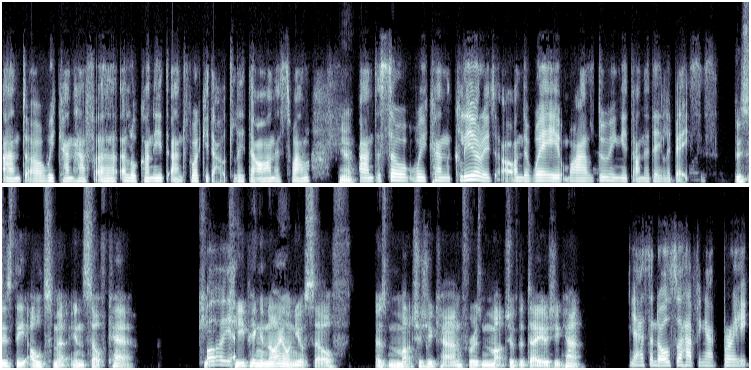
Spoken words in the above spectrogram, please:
and uh, we can have a, a, look on it and work it out later on as well. Yeah. And so we can clear it on the way while doing it on a daily basis. This is the ultimate in self care. Keep, oh, yeah. Keeping an eye on yourself as much as you can for as much of the day as you can. Yes, and also having a break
